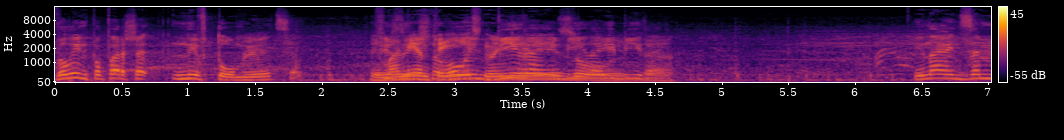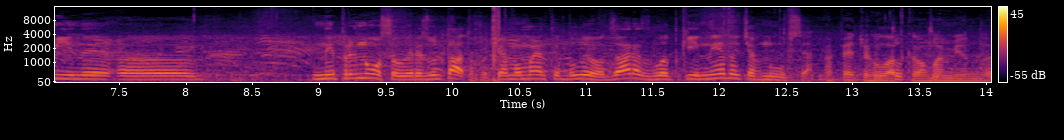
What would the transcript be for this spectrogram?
Волинь, по-перше, не втомлюється. И Физично моменты Волынь есть, но не бегает, бегает, реализовывают, бегает. да. І навіть заміни е, не приносили результату. Хоча моменти були. От зараз Гладкий не дотягнувся. Опять у Ну, гладкого тут- момент, да.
